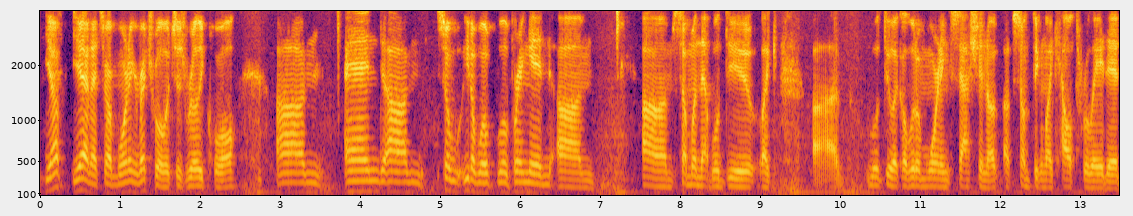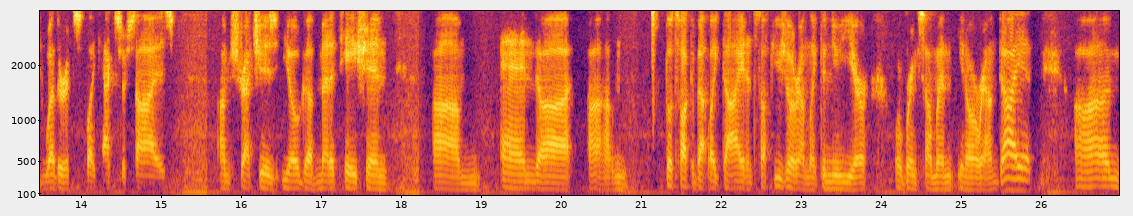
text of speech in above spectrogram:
yep, yeah, and it's our morning ritual, which is really cool. Um, and um, so you know we'll we'll bring in um, um, someone that will do like uh, we'll do like a little morning session of, of something like health related, whether it's like exercise, um, stretches, yoga, meditation, um, and uh, um, they'll talk about like diet and stuff. Usually around like the new year, we'll bring someone you know around diet, um,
